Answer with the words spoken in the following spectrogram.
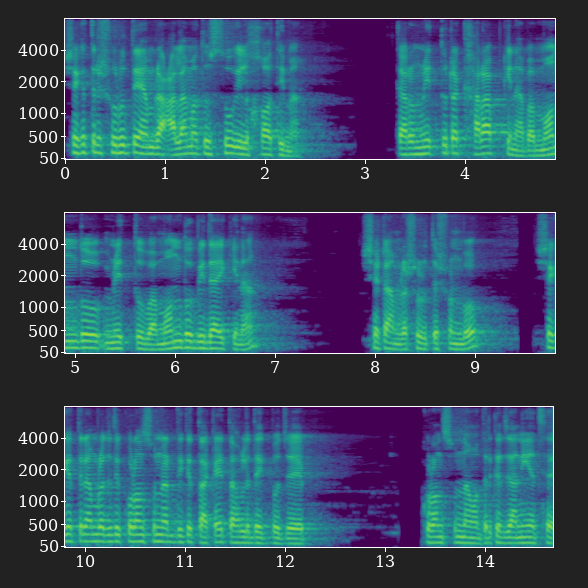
সেক্ষেত্রে শুরুতে আমরা আলামাত সু ইল খতিমা কারও মৃত্যুটা খারাপ কিনা বা মন্দ মৃত্যু বা মন্দ বিদায় কিনা, সেটা আমরা শুরুতে শুনব। সেক্ষেত্রে আমরা যদি কোরআন সুন্নার দিকে তাকাই, তাহলে দেখব যে কোরআন সুন্না আমাদেরকে জানিয়েছে,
